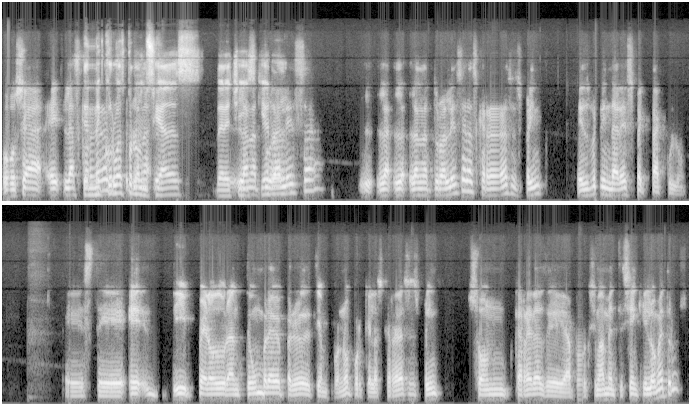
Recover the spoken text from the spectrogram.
o sea, eh, las carreras... Tiene curvas pronunciadas, derecha la e izquierda. Naturaleza, la, la, naturaleza de las carreras sprint es brindar espectáculo. Este, eh, y, pero durante un breve periodo de tiempo, ¿no? Porque las carreras sprint son carreras de aproximadamente 100 kilómetros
